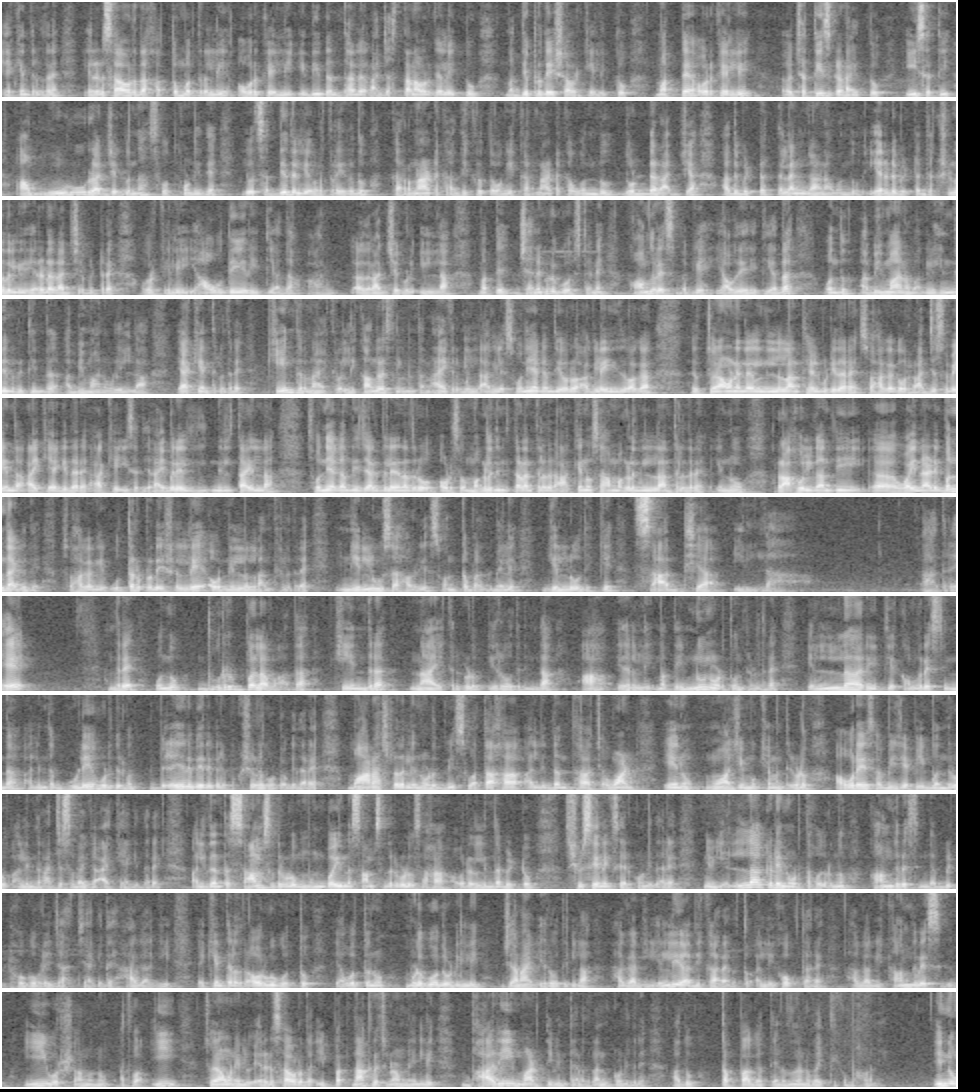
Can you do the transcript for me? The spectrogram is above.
ಯಾಕೆಂತ ಹೇಳಿದ್ರೆ ಎರಡು ಸಾವಿರದ ಹತ್ತೊಂಬತ್ತರಲ್ಲಿ ಅವ್ರ ಕೈಯಲ್ಲಿ ಇದ್ದಿದ್ದಂಥ ರಾಜಸ್ಥಾನ ಅವ್ರ ಕೈಯಲ್ಲಿ ಇತ್ತು ಮಧ್ಯಪ್ರದೇಶ ಅವ್ರ ಕೈಯಲ್ಲಿತ್ತು, ಮತ್ತು ಅವ್ರ ಕೈಯಲ್ಲಿ ಛತ್ತೀಸ್ಗಢ ಇತ್ತು. ಈ ಸತಿ ಆ ಮೂರೂ ರಾಜ್ಯಗಳನ್ನು ಸೋತ್ಕೊಂಡಿದೆ. ಇವತ್ತು ಸದ್ಯದಲ್ಲಿ ಅವರ ಹತ್ರ ಇರೋದು ಕರ್ನಾಟಕ, ಅಧಿಕೃತವಾಗಿ ಕರ್ನಾಟಕ ಒಂದು ದೊಡ್ಡ ರಾಜ್ಯ. ಅದು ಬಿಟ್ಟರೆ ತೆಲಂಗಾಣ ಒಂದು, ಎರಡು ಬಿಟ್ಟರೆ ದಕ್ಷಿಣದಲ್ಲಿ ಎರಡು ರಾಜ್ಯ ಬಿಟ್ಟರೆ ಅವ್ರ ಕೈಲಿ ಯಾವುದೇ ರೀತಿಯಾದ ರಾಜ್ಯಗಳು ಇಲ್ಲ. ಮತ್ತು ಜನಗಳಿಗೂ ಅಷ್ಟೇ ಕಾಂಗ್ರೆಸ್ ಬಗ್ಗೆ ಯಾವುದೇ ರೀತಿಯಾದ ಒಂದು ಅಭಿಮಾನವಾಗಲಿ, ಹಿಂದಿನ ರೀತಿಯಿಂದ ಅಭಿಮಾನಗಳಿಲ್ಲ. ಯಾಕೆ ಅಂತ ಹೇಳಿದ್ರೆ ಕೇಂದ್ರ ನಾಯಕರಲ್ಲಿ, ಕಾಂಗ್ರೆಸ್ನಲ್ಲಿರುವಂಥ ನಾಯಕರುಗಳಲ್ಲಿ ಆಗಲೇ ಸೋನಿಯಾ ಗಾಂಧಿಯವರು ಆಗಲೇ ಇವಾಗ ಚುನಾವಣೆಯಲ್ಲಿ ನಿಲ್ಲಲ್ಲ ಅಂತ ಹೇಳಿಬಿಟ್ಟಿದ್ದಾರೆ. ಸೊ ಹಾಗಾಗಿ ಅವರು ರಾಜ್ಯಸಭೆಯಿಂದ ಆಯ್ಕೆಯಾಗಿದ್ದಾರೆ. ಆಕೆ ಈ ಸತಿ ರಾಯ್ಬರೇಲಿ ನಿಲ್ತಾ ಇಲ್ಲ. ಸೋನಿಯಾ ಗಾಂಧಿ ಜಾಗದಲ್ಲಿ ಏನಾದರೂ ಅವರು ಸೊ ಮಗಳು ನಿಲ್ತಾಳೆ ಅಂತ ಹೇಳಿದ್ರೆ ಆಕೆನೂ ಸಹ ಮಗಳು ನಿಲ್ಲ ಅಂತ ಹೇಳಿದ್ರೆ ಇನ್ನು ರಾಹುಲ್ ಗಾಂಧಿ ವಯನಾಡಿಗೆ ಬಂದಾಗಿದೆ. ಸೊ ಹಾಗಾಗಿ ಉತ್ತರ ಪ್ರದೇಶದಲ್ಲೇ ಅವ್ರು ನಿಲ್ಲಲ್ಲ ಅಂತ ಹೇಳಿದ್ರೆ ಇನ್ನೆಲ್ಲೂ ಸಹ ಅವರಿಗೆ ಸ್ವಂತ ಬಲದ ಮೇಲೆ ಗೆಲ್ಲೋದಕ್ಕೆ ಸಾಧ್ಯ ಇಲ್ಲ. ಆದರೆ, ಅಂದರೆ ಒಂದು ದುರ್ಬಲವಾದ ಕೇಂದ್ರ ನಾಯಕರುಗಳು ಇರೋದರಿಂದ ಆ ಇದರಲ್ಲಿ ಮತ್ತು ಇನ್ನೂ ನೋಡ್ತು ಅಂತ ಹೇಳಿದ್ರೆ ಎಲ್ಲ ರೀತಿಯ ಕಾಂಗ್ರೆಸ್ಸಿಂದ ಅಲ್ಲಿಂದ ಗುಳೆ ಹೊಡೆದಿರುವಂಥ ಬೇರೆ ಬೇರೆ ಬೇರೆ ಪಕ್ಷಗಳಿಗೆ ಹೊರಟೋಗಿದ್ದಾರೆ. ಮಹಾರಾಷ್ಟ್ರದಲ್ಲಿ ನೋಡಿದ್ವಿ ಸ್ವತಃ ಅಲ್ಲಿದ್ದಂಥ ಚವ್ಹಾಣ್, ಏನು ಮಾಜಿ ಮುಖ್ಯಮಂತ್ರಿಗಳು, ಅವರೇ ಸಹ ಬಿ ಜೆ ಪಿಗೆ ಬಂದರು, ಅಲ್ಲಿಂದ ರಾಜ್ಯಸಭೆಗೆ ಆಯ್ಕೆಯಾಗಿದ್ದಾರೆ. ಅಲ್ಲಿದ್ದಂಥ ಸಾಂಸದರುಗಳು, ಮುಂಬೈನ ಸಾಂಸದರುಗಳು ಸಹ ಅವರಲ್ಲಿಂದ ಬಿಟ್ಟು ಶಿವಸೇನೆಗೆ ಸೇರಿಕೊಂಡಿದ್ದಾರೆ. ನೀವು ಎಲ್ಲ ಕಡೆ ನೋಡ್ತಾ ಹೋದ್ರೂ ಕಾಂಗ್ರೆಸ್ಸಿಂದ ಬಿಟ್ಟು ಹೋಗೋರೇ ಜಾಸ್ತಿ ಆಗಿದೆ ಹಾಗಾಗಿ ಯಾಕೆ ಅಂತ ಹೇಳಿದ್ರೆ ಅವ್ರಿಗೂ ಗೊತ್ತು ಯಾವತ್ತೂ ಮುಳುಗೋದೋಡಿ ಇಲ್ಲಿ ಜನ ಇರೋದಿಲ್ಲ. ಹಾಗಾಗಿ ಎಲ್ಲಿ ಅಧಿಕಾರ ಇರುತ್ತೋ ಅಲ್ಲಿಗೆ ಹೋಗ್ತಾರೆ. ಹಾಗಾಗಿ ಕಾಂಗ್ರೆಸ್ ಈ ವರ್ಷನೂ ಅಥವಾ ಈ ಚುನಾವಣೆಯಲ್ಲೂ ಎರಡು ಸಾವಿರದ ಇಪ್ಪತ್ನಾಲ್ಕರ ಚುನಾವಣೆಯಲ್ಲಿ ಭಾರೀ ಮಾಡ್ತೀವಿ ಅಂತ ಏನಾದರೂ ಅಂದ್ಕೊಂಡಿದ್ರೆ ಅದು ತಪ್ಪಾಗತ್ತೆ ಅನ್ನೋದು ನನ್ನ ವೈಯಕ್ತಿಕ ಭಾವನೆ. ಇನ್ನು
